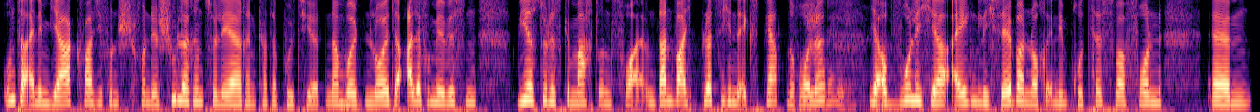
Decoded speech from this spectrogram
unter einem Jahr quasi von, von der Schülerin zur Lehrerin katapultiert. Und dann mhm. wollten Leute alle von mir wissen, wie hast du das gemacht? Und, vor, und dann war ich plötzlich in der Expertenrolle. So ja, obwohl ich ja eigentlich selber noch in dem Prozess war von, ähm,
